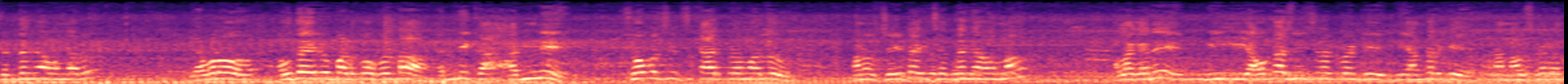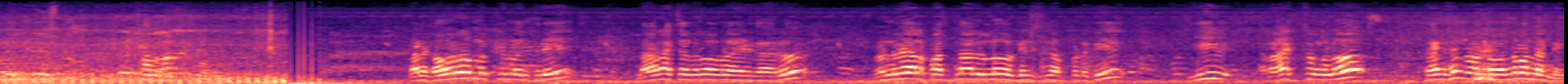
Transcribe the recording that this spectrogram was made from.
సిద్ధంగా ఉన్నారు. ఎవరో ఔదార్యం పడుకోకుండా అన్ని కా- అన్ని సూపర్ సిక్స్ కార్యక్రమాలు మనం చేయడానికి సిద్ధంగా ఉన్నాం. అలాగని మీ ఈ అవకాశం ఇచ్చినటువంటి మీ అందరికీ నా నమస్కారాలు తెలియజేస్తూ మన గౌరవ ముఖ్యమంత్రి నారా చంద్రబాబు నాయుడు గారు రెండు వేల పద్నాలుగులో గెలిచినప్పటికీ ఈ రాష్ట్రంలో పెన్షన్ రెండు వందలు ఉందండి.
